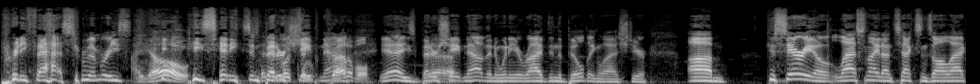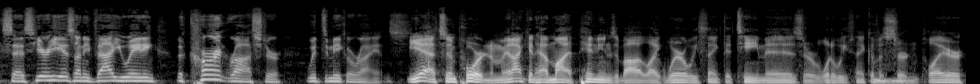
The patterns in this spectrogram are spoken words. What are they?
pretty fast. Remember, he's I know. He, said he's in Said better shape incredible. now. Yeah, he's better Yeah. shape now than when he arrived in the building last year. Um, Caserio last night on Texans All Access. Here he is on evaluating the current roster with DeMeco Ryans. Yeah, it's important. I mean, I can have my opinions about like where we think the team is or what do we think of a certain player.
